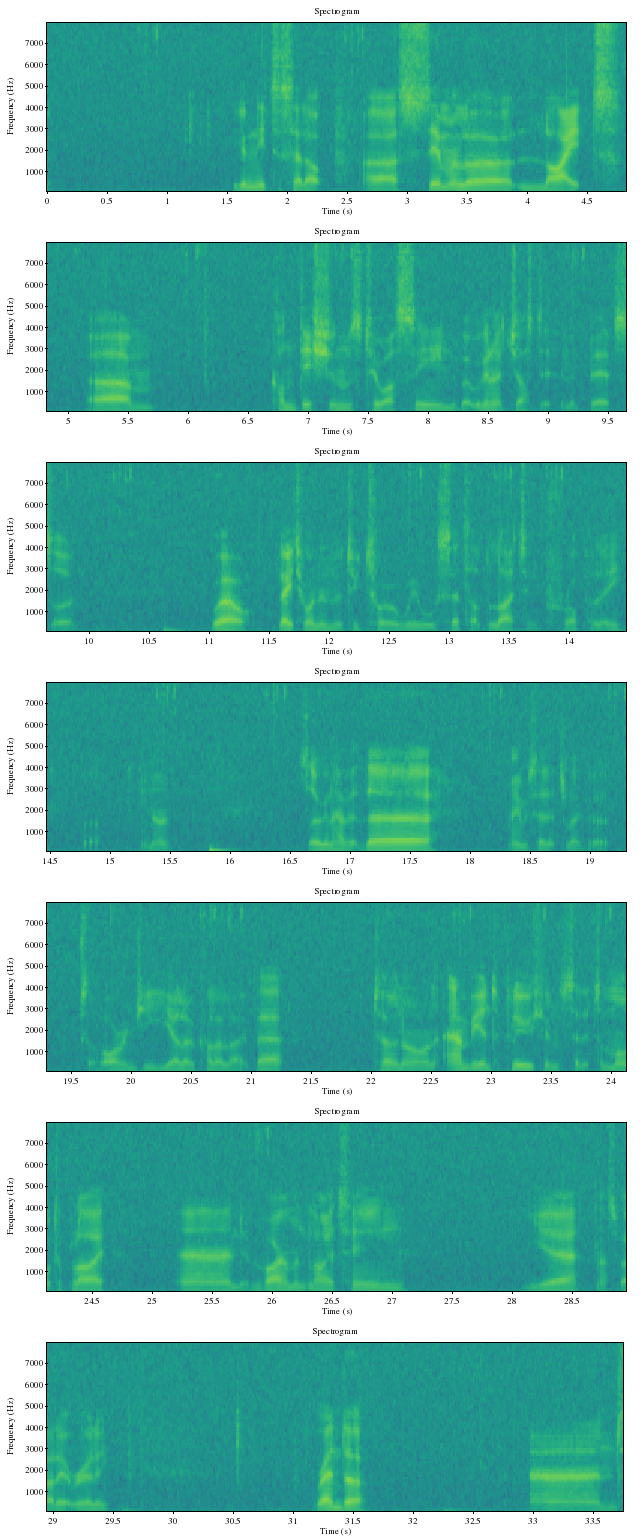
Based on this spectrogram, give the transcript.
we're going to need to set up uh, similar light um, conditions to our scene, but we're going to adjust it in a bit, so... Well, later on in the tutorial we will set up the lighting properly, but, you know. So we're going to have it there, maybe set it to like a sort of orangey yellow colour like that. Turn on ambient occlusion, set it to multiply, and environment lighting, yeah, that's about it really. Render. And...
